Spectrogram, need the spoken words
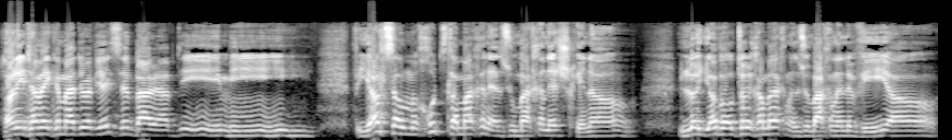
Tony Tamek Amadu Rav Yosef Bar Avdimi V'yatzal mechutz lamachane zu machane shchina Lo yovel toich hamachane zu machane leviya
